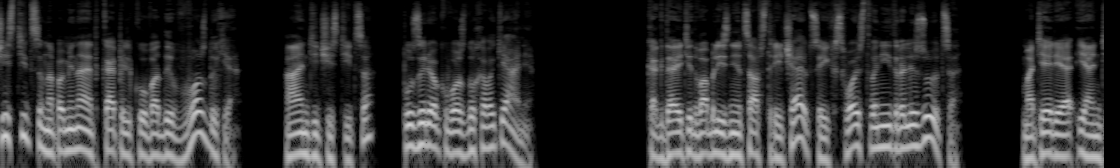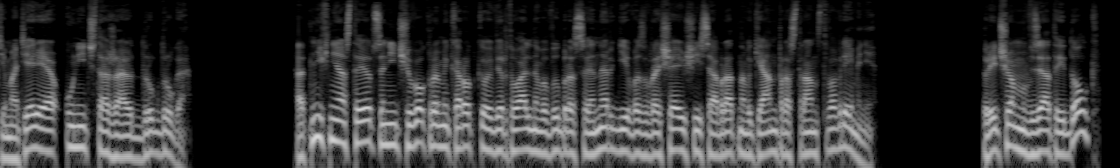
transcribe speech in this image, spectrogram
Частица напоминает капельку воды в воздухе, а античастица – пузырек воздуха в океане. Когда эти два близнеца встречаются, их свойства нейтрализуются. Материя и антиматерия уничтожают друг друга. От них не остается ничего, кроме короткого виртуального выброса энергии, возвращающейся обратно в океан пространства-времени. Причем взятый долг,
